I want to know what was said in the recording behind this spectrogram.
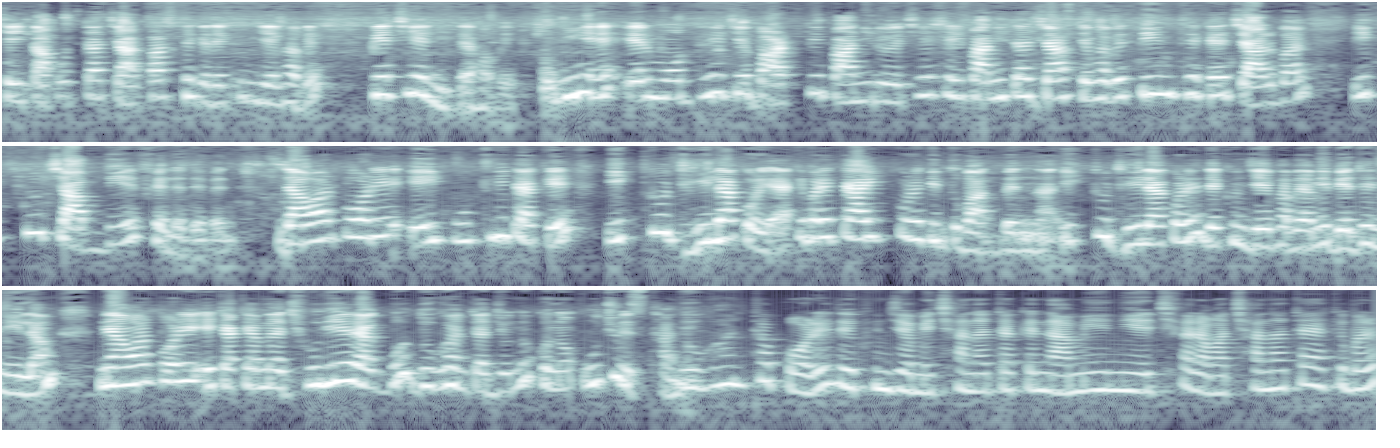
সেই কাপড়টা চারপাশ থেকে দেখুন যেভাবে পেঁচিয়ে নিতে হবে। নিয়ে এর মধ্যে যে বাড়তি পানি রয়েছে, সেই পানিটা জাস্ট এভাবে তিন থেকে চারবার একটু চাপ দিয়ে ফেলে দেবেন। দেওয়ার পরে এই পুঁটলিটাকে একটু ঢিলা করে, একেবারে টাইট করে কিন্তু বাঁধবেন না, একটু ঢিলা করে দেখুন যেভাবে আমি বেঁধে নিলাম। নেওয়ার পরে এটাকে আমরা ঝুলিয়ে রাখব দু ঘণ্টার জন্য কোনো উঁচু স্থান। দু ঘণ্টা পরে দেখুন যে আমি ছানাটাকে নামিয়ে নিয়েছি, আর আমার ছানাটা একেবারে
